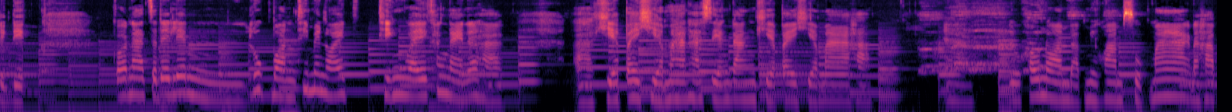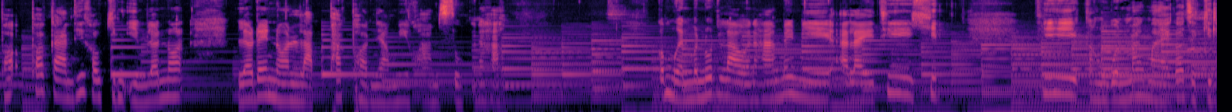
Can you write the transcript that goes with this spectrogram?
เด็กๆ ก็น่าจะได้เล่นลูกบอลที่ไม่น้อยทิ้งไว้ข้างในนะคะเขี่ยไปเขี่ยมานะคะเสียงดังเขี่ยไปเขี่ยมาค่ะดูเขานอนแบบมีความสุขมากนะคะ เพราะเพราะการที่เขากินอิ่มแล้วนอนแล้วได้นอนหลับพักผ่อนอย่างมีความสุขนะคะ ก็เหมือนมนุษย์เรานะคะ ไม่มีอะไรที่คิดที่กังวลมากมายก็จะกิน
